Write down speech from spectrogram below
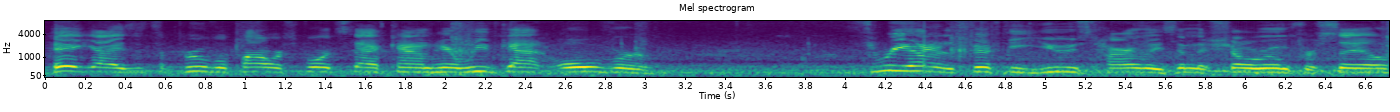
Hey guys, it's ApprovalPowersports.com here. We've got over 350 used Harleys in the showroom for sale.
